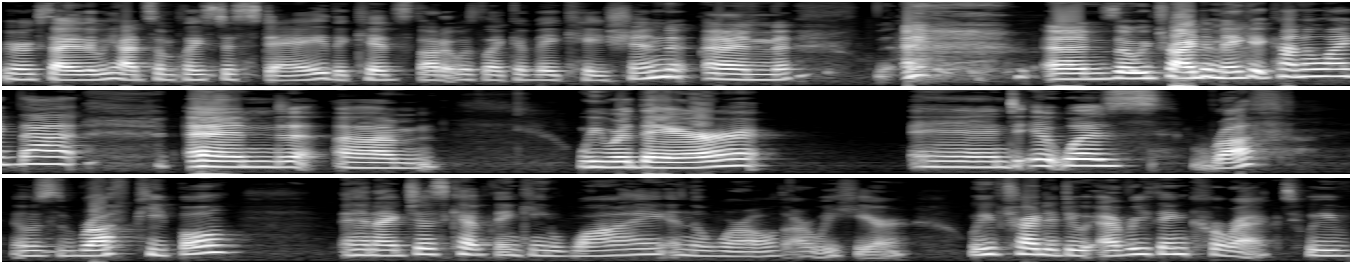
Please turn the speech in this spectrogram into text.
we were excited that we had some place to stay. The kids thought it was like a vacation and and so we tried to make it kind of like that. And um, we were there and it was rough. It was rough people. And I just kept thinking, why in the world are we here? We've tried to do everything correct. We've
